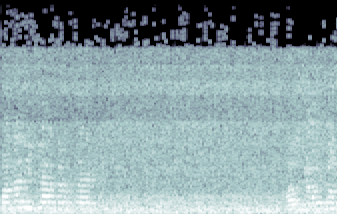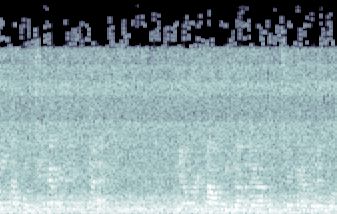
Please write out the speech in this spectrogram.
पता नहीं क्या करता है। हल्का हल्का उल्टा पीछे कैसे दिखता है। ये उल्टा भी कर लेगा पीछे कैमरे को।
